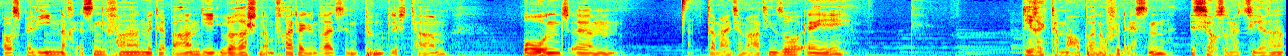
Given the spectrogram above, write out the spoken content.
aus Berlin nach Essen gefahren mit der Bahn, die überraschend am Freitag, den 13. pünktlich kam. Und ähm, da meinte Martin so, ey, direkt am Hauptbahnhof in Essen ist ja auch so eine Zigarren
